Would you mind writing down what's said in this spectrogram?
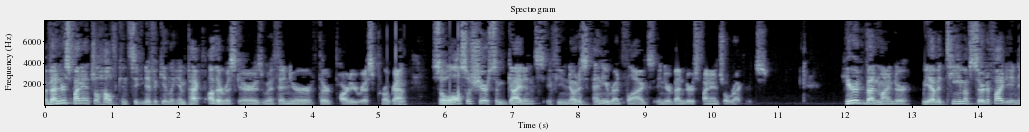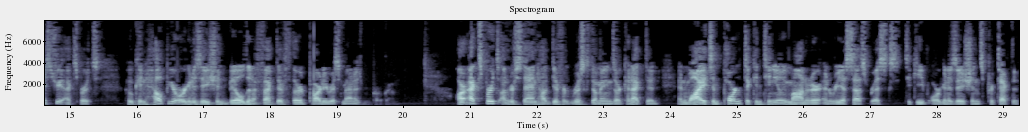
A vendor's financial health can significantly impact other risk areas within your third party risk program, so we'll also share some guidance if you notice any red flags in your vendor's financial records. Here at Venminder, we have a team of certified industry experts who can help your organization build an effective third party risk management program. Our experts understand how different risk domains are connected and why it's important to continually monitor and reassess risks to keep organizations protected.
